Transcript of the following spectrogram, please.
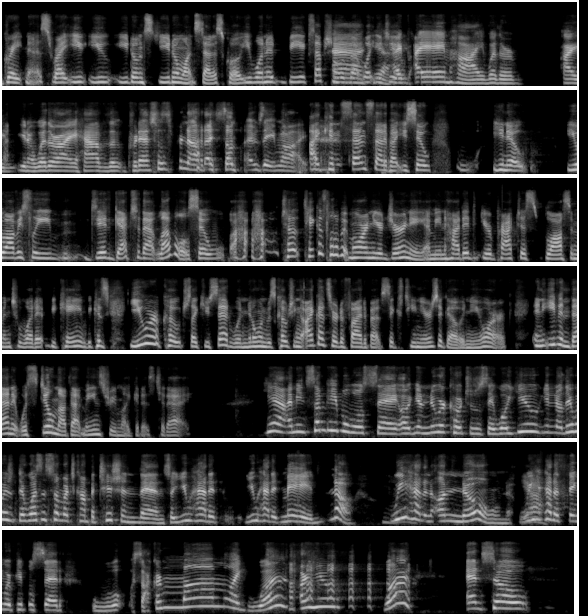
greatness right you you you don't you don't want status quo you want to be exceptional uh, about what yeah, you do I, I aim high whether I, you know, whether I have the credentials or not, I sometimes aim high. I can sense that about you. So, you know, you obviously did get to that level. So, how, t- take us a little bit more on your journey. I mean, how did your practice blossom into what it became? Because you were a coach, like you said, when no one was coaching. I got certified about 16 years ago in New York. And even then, it was still not that mainstream like it is today. Yeah, I mean, some people will say, oh, you know, newer coaches will say, well, you, you know, there was there wasn't so much competition then, so you had it, you had it made. No, we mm-hmm. had an unknown. Yeah. We had a thing where people said, "Soccer mom, like what are you? what?" And so,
